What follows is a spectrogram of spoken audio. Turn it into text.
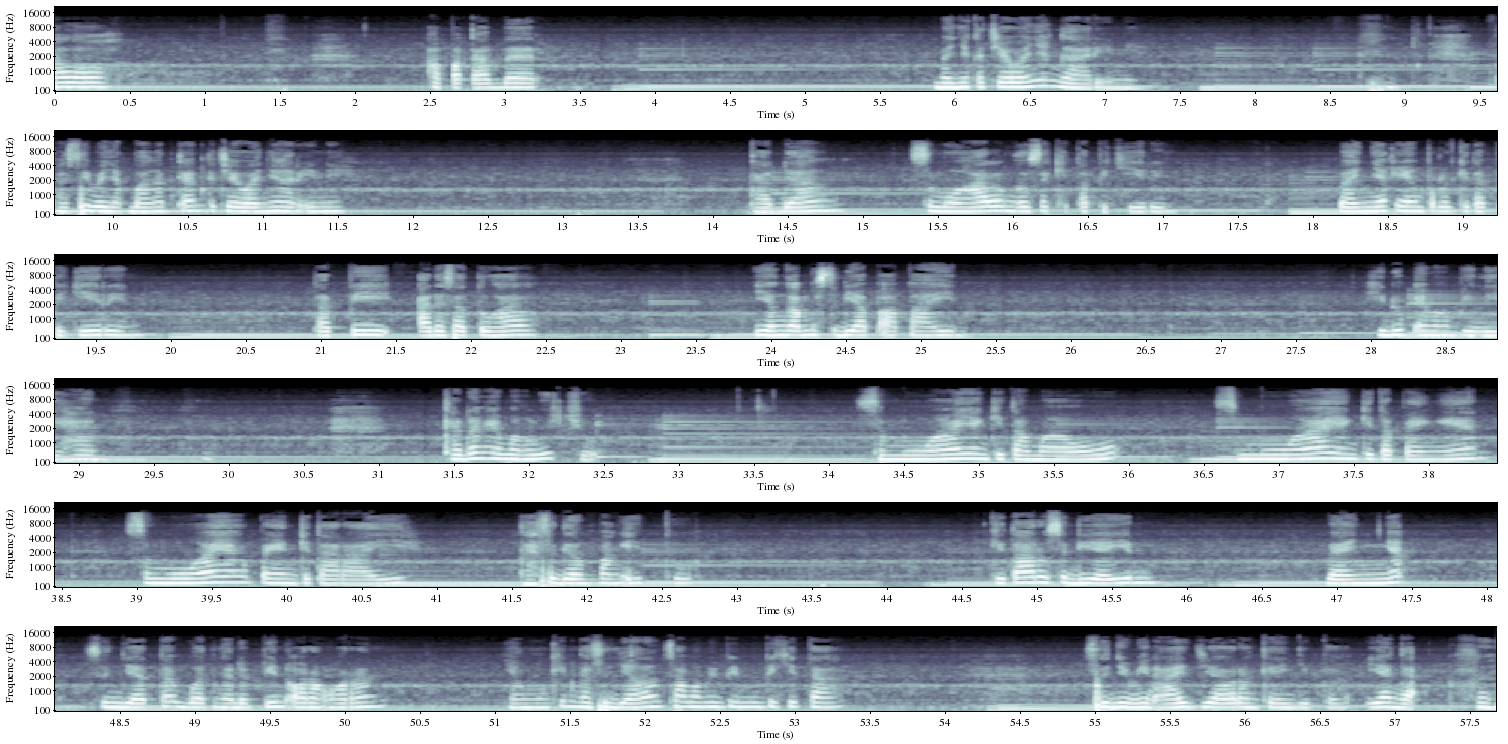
Halo, apa kabar? Banyak kecewanya nggak hari ini? Pasti banyak banget kan kecewanya hari ini. Kadang semua hal nggak usah kita pikirin. Banyak yang perlu kita pikirin. Tapi ada satu hal yang nggak mesti diapa-apain. Hidup emang pilihan kadang emang lucu. Semua yang kita mau, semua yang kita pengen, semua yang pengen kita raih, gak segampang itu. Kita harus sediain banyak senjata buat ngadepin orang-orang yang mungkin gak sejalan sama mimpi-mimpi kita. Senyumin aja orang kayak gitu, iya nggak?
